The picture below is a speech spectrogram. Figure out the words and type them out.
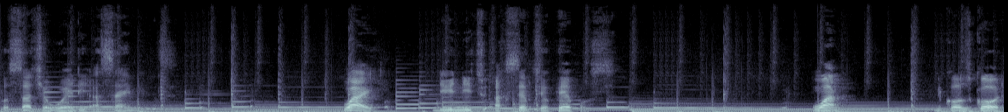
for such a worthy assignment. Why do you need to accept your purpose? 1. Because God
